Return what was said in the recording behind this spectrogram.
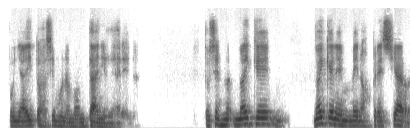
puñaditos hacemos una montaña de arena. Entonces no, hay, que, no hay que menospreciar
